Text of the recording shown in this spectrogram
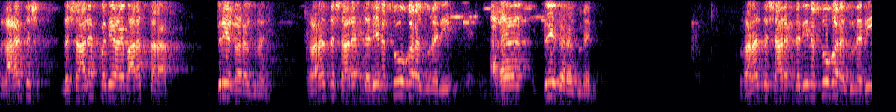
غرض د شارح په دې عبارت سره درې غرضونه دي غرض د شارح د دې نه څو غرضونه دي هغه درې غرضونه دي غرض د شارح د دې نه څو غرضونه دي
